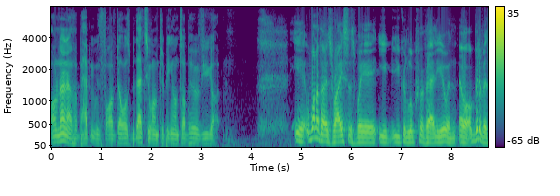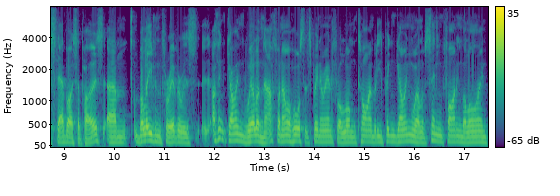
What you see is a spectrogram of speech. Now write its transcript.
I don't know if I'm happy with five dollars, but that's who I'm tipping on top. Who have you got? Yeah, one of those races where you, you could look for value and or a bit of a stab, I suppose. Um, Believe in Forever is, I think, going well enough. I know a horse that's been around for a long time, but he's been going well. I've seen him finding the line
